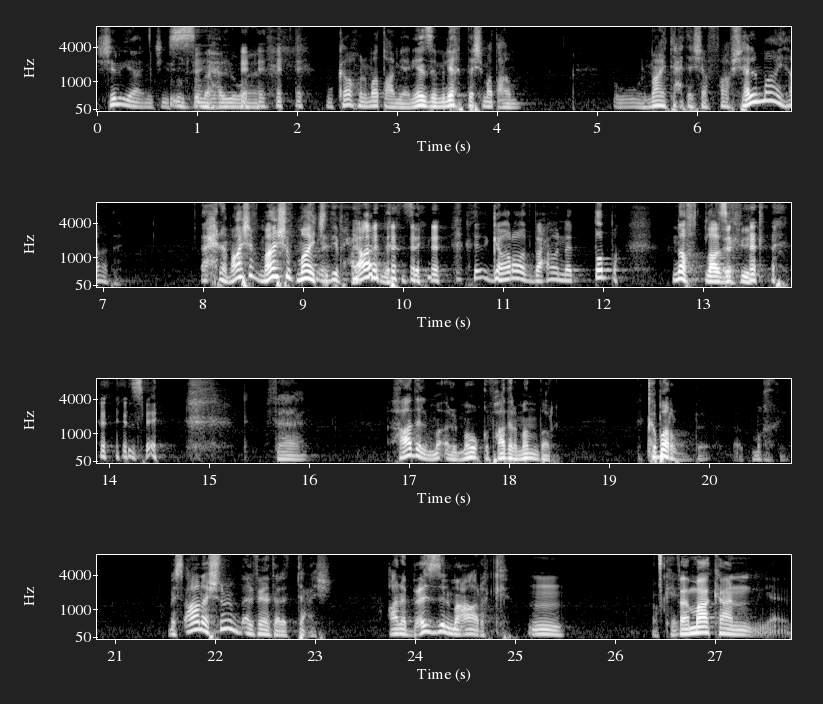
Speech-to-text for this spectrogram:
شنو يعني شي السما حلوة؟ وكاهو المطعم يعني ينزل من اليخت دش مطعم. والماي تحته شفاف. شو هالماي هذا؟ إحنا ما شف ما نشوف ماي كذي بحياتنا. قاروا ذبحوا لنا طب. نفط لازق فيك. زين. فهذا الم- الموقف هذا المنظر كبر بمخي. بس أنا شنو ب 2013 أنا بعز المعارك. امم okay. فما كان يعني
